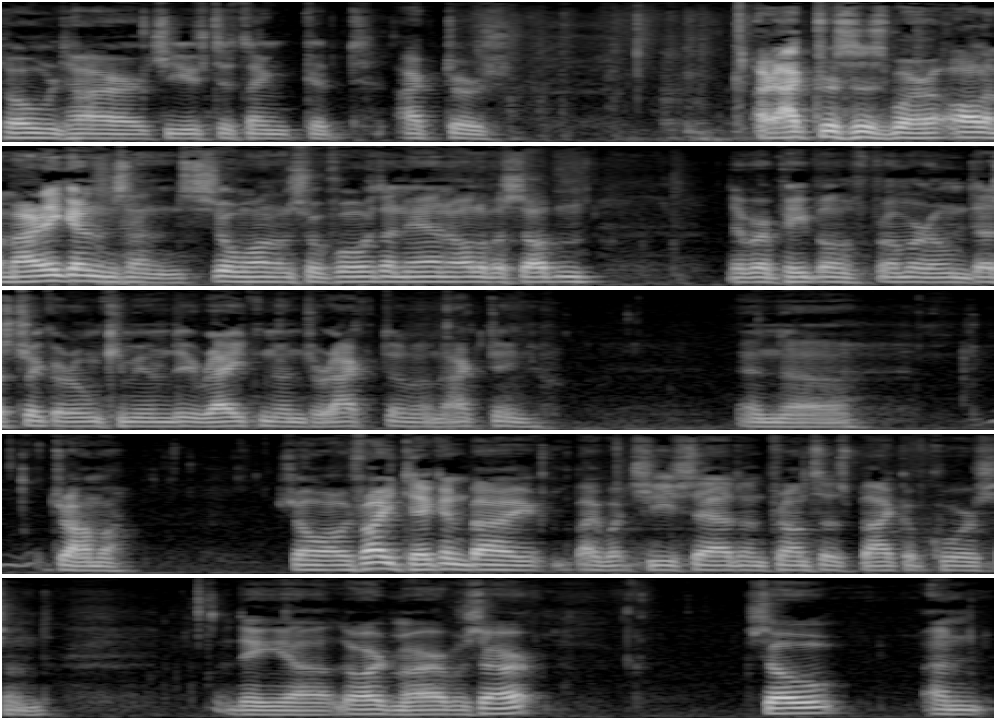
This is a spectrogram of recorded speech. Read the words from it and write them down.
told her she used to think that actors or actresses were all Americans and so on and so forth, and then all of a sudden there were people from her own district, her own community, writing and directing and acting in uh, drama. So I was very taken by, by what she said, and Frances Black, of course, and the uh, Lord Mayor was there. So, and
